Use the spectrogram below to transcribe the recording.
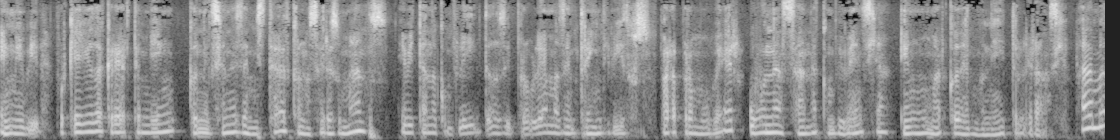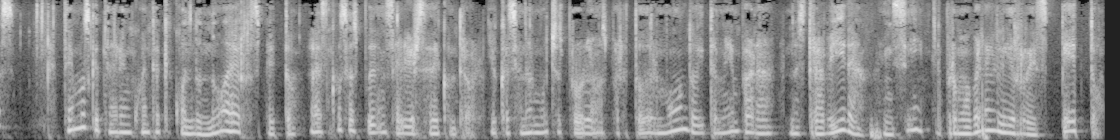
en mi vida, porque ayuda a crear también conexiones de amistad con los seres humanos, evitando conflictos y problemas entre individuos, para promover una sana convivencia en un marco de armonía y tolerancia. Además, tenemos que tener en cuenta que cuando no hay respeto, las cosas pueden salirse de control y ocasionar muchos problemas para todo el mundo y también para nuestra vida en sí. El promover el irrespeto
